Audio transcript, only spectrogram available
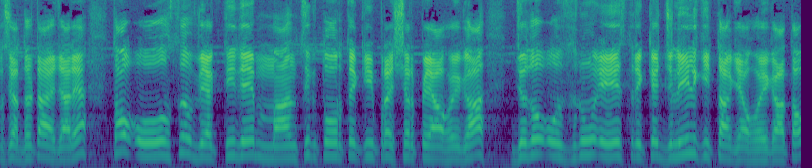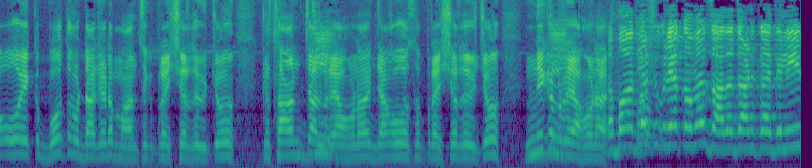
ਤਸ਼ੱਦਦ ਢਾਇਆ ਜਾ ਰਿਹਾ ਤਾਂ ਉਸ ਵਿਅਕਤੀ ਦੇ ਮਾਨਸਿਕ ਤੌਰ ਤੇ ਕੀ ਪ੍ਰੈਸ਼ਰ ਪਿਆ ਹੋਏਗਾ? ਜਦੋਂ ਉਸ ਨੂੰ ਇਸ ਤਰੀਕੇ ਜਲੀਲ ਕੀਤਾ ਗਿਆ ਹੋਏਗਾ ਤਾਂ ਉਹ ਇੱਕ ਬਹੁਤ ਵੱਡਾ ਜਿਹੜਾ ਮਾਨਸਿਕ ਪ੍ਰੈਸ਼ਰ ਦੇ ਵਿੱਚੋਂ ਕਿਸਾਨ ਚੱਲ। ਰਿਹਾ ਹੋਣਾ ਜਾਂ ਉਸ ਪ੍ਰੈਸ਼ਰ ਦੇ ਵਿੱਚੋਂ ਨਿਕਲ ਰਿਹਾ ਹੋਣਾ ਬਹੁਤ ਬਹੁਤ ਸ਼ੁਕਰੀਆ ਕਮਲ ਜ਼ਿਆਦਾ ਜਾਣਕਾਰੀ ਦੇ ਲਈ।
